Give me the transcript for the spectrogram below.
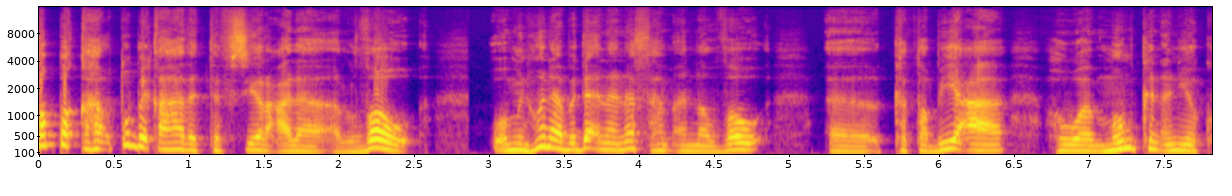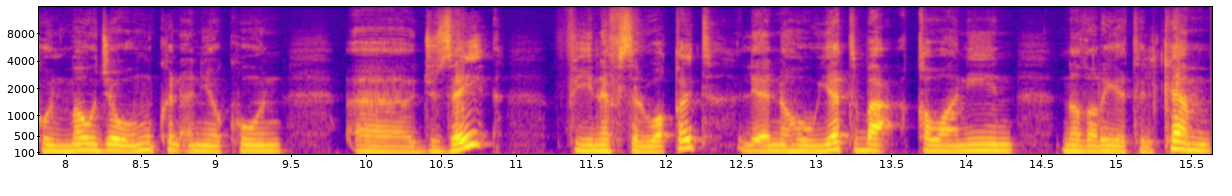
طبق طبق هذا التفسير على الضوء ومن هنا بدأنا نفهم أن الضوء آه، كطبيعة هو ممكن أن يكون موجة وممكن أن يكون آه، جزيء في نفس الوقت لأنه يتبع قوانين نظرية الكم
